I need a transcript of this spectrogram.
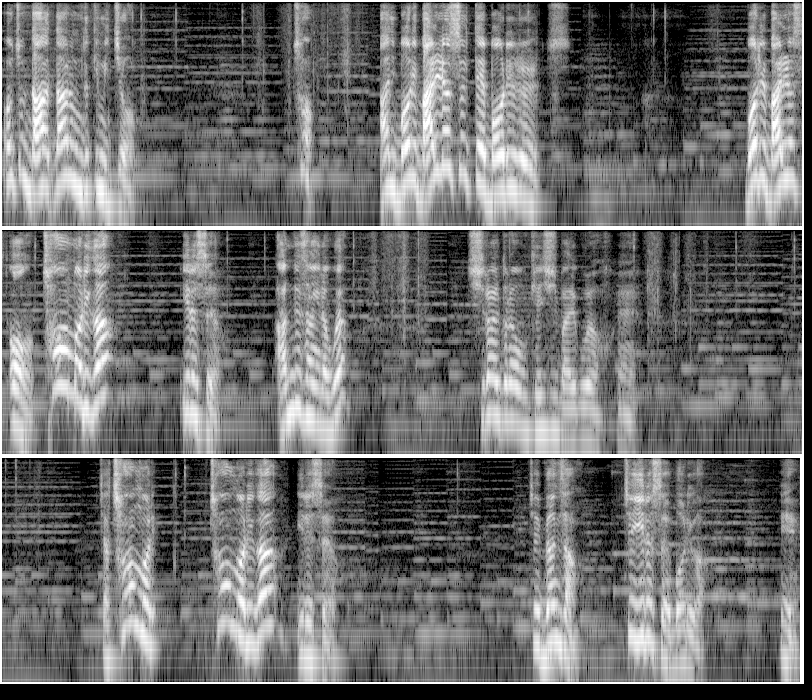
어, 좀 나, 나름 느낌 있죠? 처 아니 머리 말렸을 때 머리를 머리 말렸 어 처음 머리가 이랬어요 안대상이라고요? 지랄들하고 계시지 말고요 예. 자 처음 머리 처음 머리가 이랬어요 제 면상 제 이랬어요 머리가 예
